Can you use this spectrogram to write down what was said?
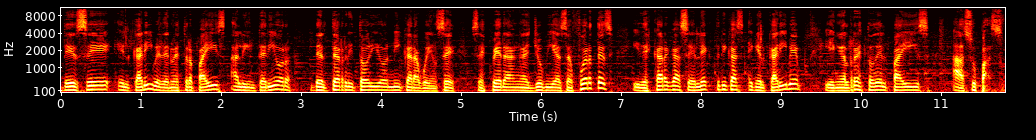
desde el Caribe de nuestro país al interior del territorio nicaragüense. Se esperan lluvias fuertes y descargas eléctricas en el Caribe y en el resto del país a su paso.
